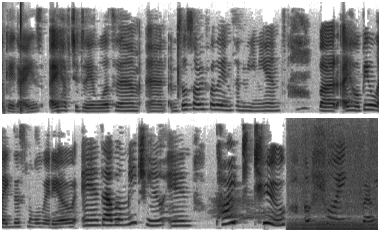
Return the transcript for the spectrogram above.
Okay, guys, I have to deal with him, and I'm so sorry for the inconvenience, but I hope you like this small video, and I will meet you in part 2 of showing. Love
